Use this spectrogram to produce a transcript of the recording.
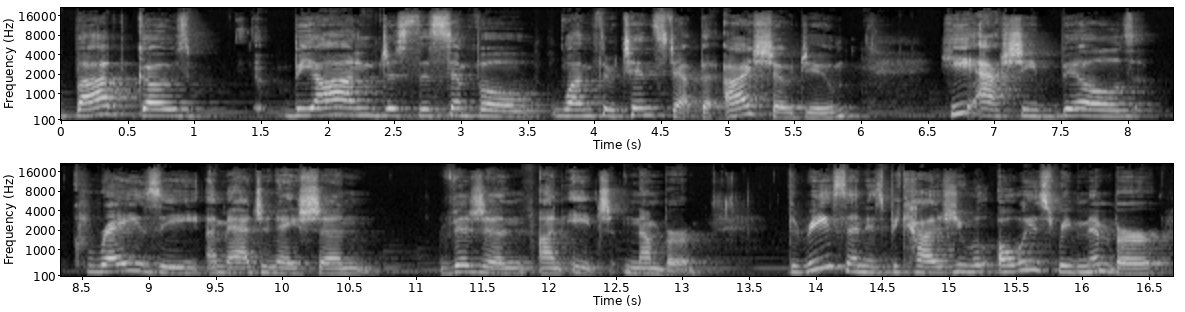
Bob goes beyond just the simple 1 through 10 step that I showed you he actually builds crazy imagination vision on each number. The reason is because you will always remember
